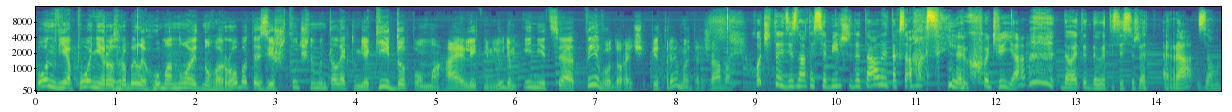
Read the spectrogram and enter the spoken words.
Он в Японії розробили гуманоїдного робота зі штучним інтелектом, який допомагає літнім людям. Ініціативу, до речі, підтримує держава. Хочете дізнатися більше деталей, так само сильно, як хочу я. Давайте дивитися сюжет разом.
